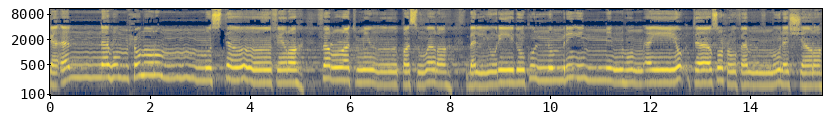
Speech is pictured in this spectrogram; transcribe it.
كانهم حمر مستنفره فرت من قسوره بل يريد كل امرئ منهم ان يؤتى صحفا منشره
